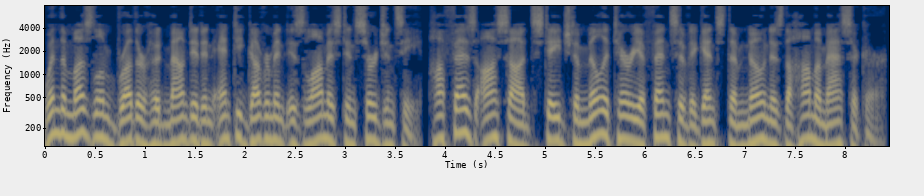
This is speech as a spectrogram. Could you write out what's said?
when the Muslim Brotherhood mounted an anti-government Islamist insurgency, Hafez Assad staged a military offensive against them known as the Hama massacre.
